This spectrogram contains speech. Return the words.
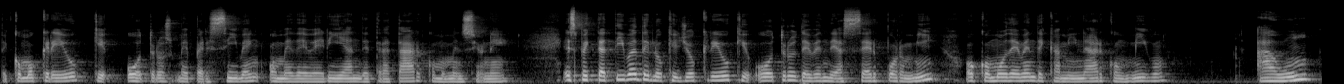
de cómo creo que otros me perciben o me deberían de tratar, como mencioné. Expectativas de lo que yo creo que otros deben de hacer por mí o cómo deben de caminar conmigo. Aún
